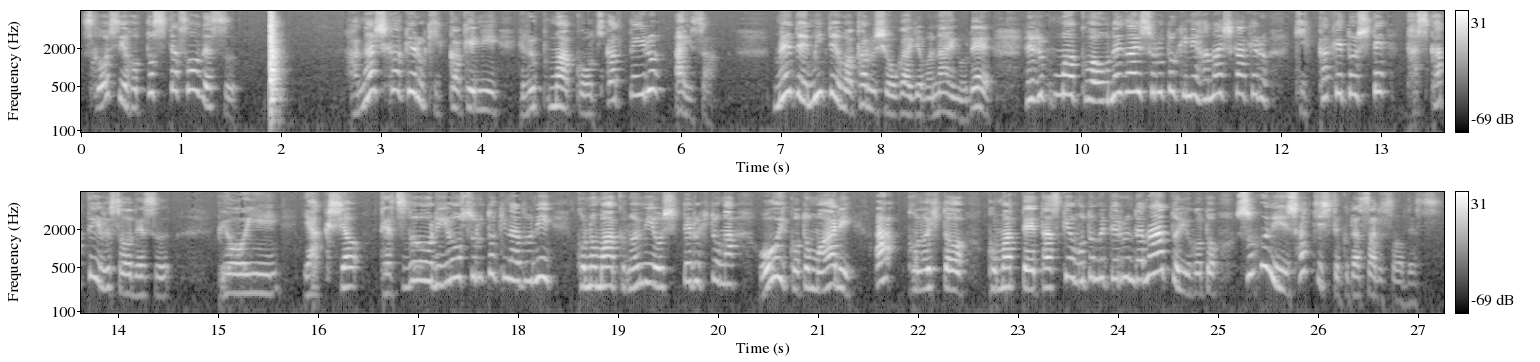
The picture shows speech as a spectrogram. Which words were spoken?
少しほっとしたそうです。話しかけるきっかけにヘルプマークを使っている愛さん。目で見てわかる障害ではないのでヘルプマークはお願いする時に話しかけるきっかけとして助かっているそうです。病院役所鉄道を利用する時などにこのマークの意味を知ってる人が多いこともありあこの人困って助けを求めてるんだなということをすぐに察知してくださるそうです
